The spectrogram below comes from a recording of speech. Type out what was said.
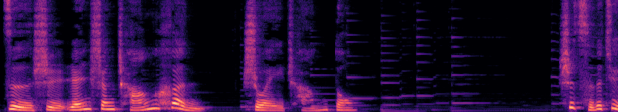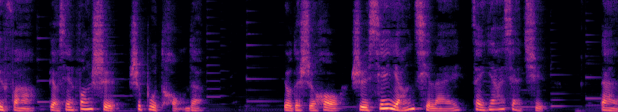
自是人生长恨水长东。诗词的句法表现方式是不同的，有的时候是先扬起来再压下去。但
